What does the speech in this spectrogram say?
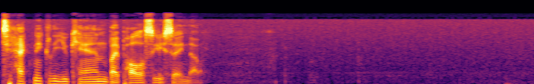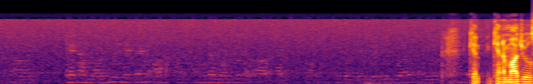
technically, you can. By policy, say no. Can can a module?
